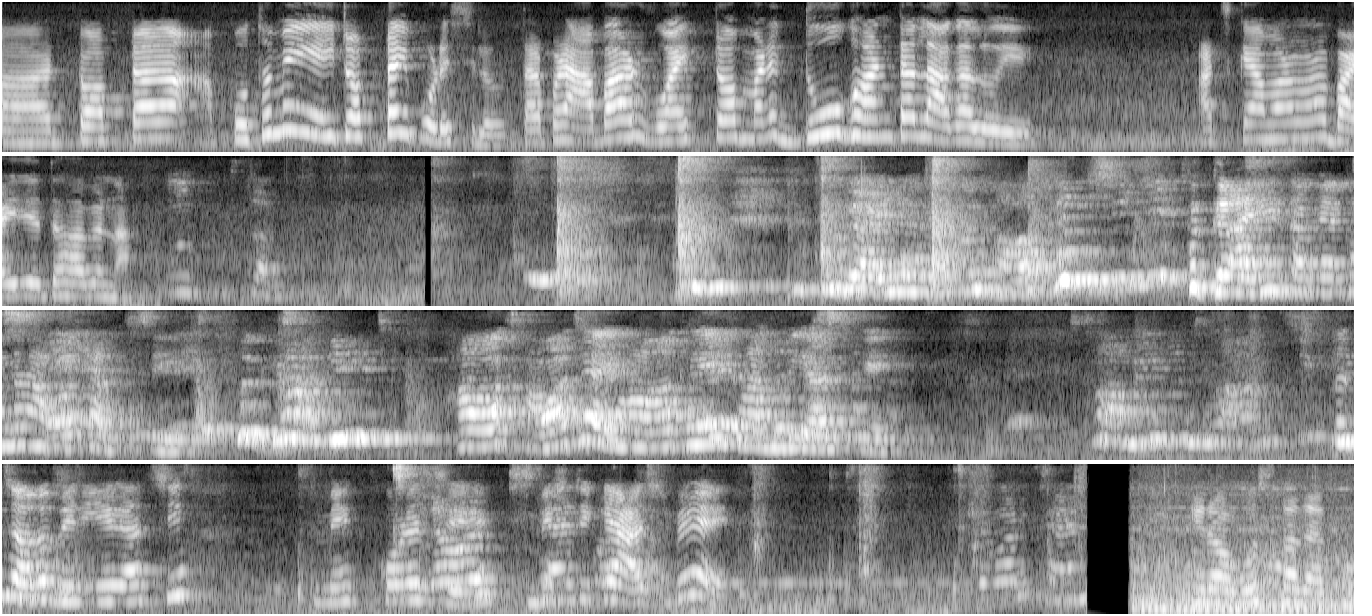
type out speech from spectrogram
আর টপটা, প্রথমেই এই টপটাই পরেছিল। তারপরে আবার হোয়াইট টপ মানে দু ঘণ্টা লাগালো এ। আজকে আমার মনে বাড়ি যেতে হবে না। আমি এখন হাওয়া খাচ্ছি। হাওয়া খাওয়া চলো বেরিয়ে গেছি। মেঘ করেছে। বৃষ্টিকে আসবে? এর অবস্থা দেখো।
